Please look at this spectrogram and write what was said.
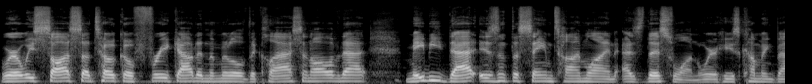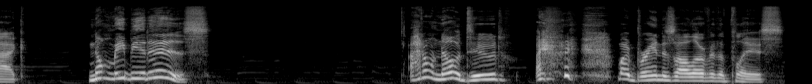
where we saw Satoko freak out in the middle of the class and all of that. Maybe that isn't the same timeline as this one where he's coming back. No, maybe it is. I don't know, dude. My brain is all over the place.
